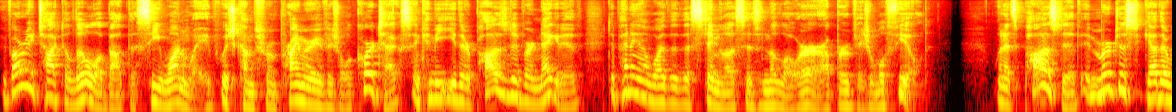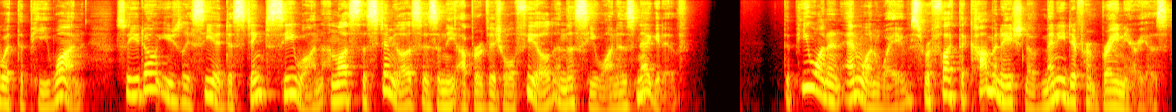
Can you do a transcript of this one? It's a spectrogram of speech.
We've already talked a little about the C1 wave, which comes from primary visual cortex and can be either positive or negative depending on whether the stimulus is in the lower or upper visual field. When it's positive, it merges together with the P1, so you don't usually see a distinct C1 unless the stimulus is in the upper visual field and the C1 is negative. The P1 and N1 waves reflect the combination of many different brain areas,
